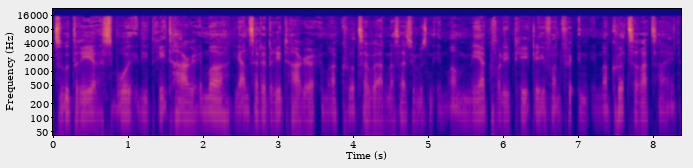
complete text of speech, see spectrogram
zu Drehs, wo die Drehtage immer, die Anzahl der Drehtage immer kürzer werden. Das heißt, wir müssen immer mehr Qualität liefern für in immer kürzerer Zeit.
